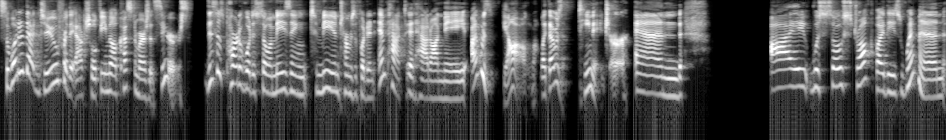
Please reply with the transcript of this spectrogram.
So, what did that do for the actual female customers at Sears? This is part of what is so amazing to me in terms of what an impact it had on me. I was young, like I was a teenager, and I was so struck by these women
